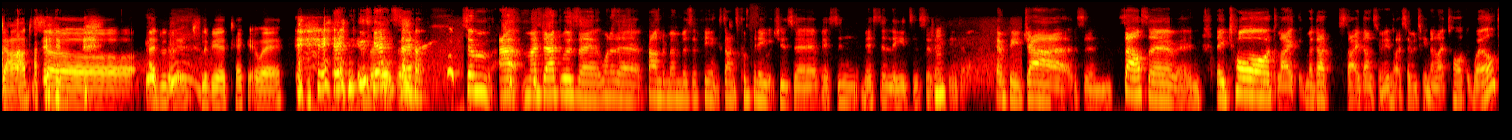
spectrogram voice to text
dad. So, Edward Lynch, Olivia, take it away. yeah, so, so uh, my dad was uh, one of the founder members of Phoenix Dance Company, which is uh, based in based in Leeds, and so they Mhm. did uh, contemporary jazz and salsa, and they toured. Like my dad started dancing when he was like seventeen, and like toured the world.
